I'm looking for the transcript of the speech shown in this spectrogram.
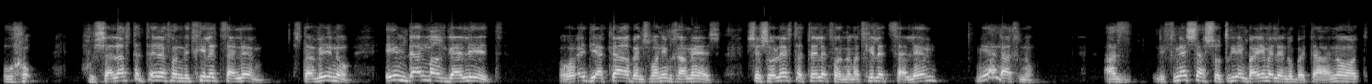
הוא, הוא שלף את הטלפון והתחיל לצלם. שתבינו, אם דן מרגלית, אוהד יקר בן 85, ששולף את הטלפון ומתחיל לצלם, מי אנחנו? אז לפני שהשוטרים באים אלינו בטענות,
